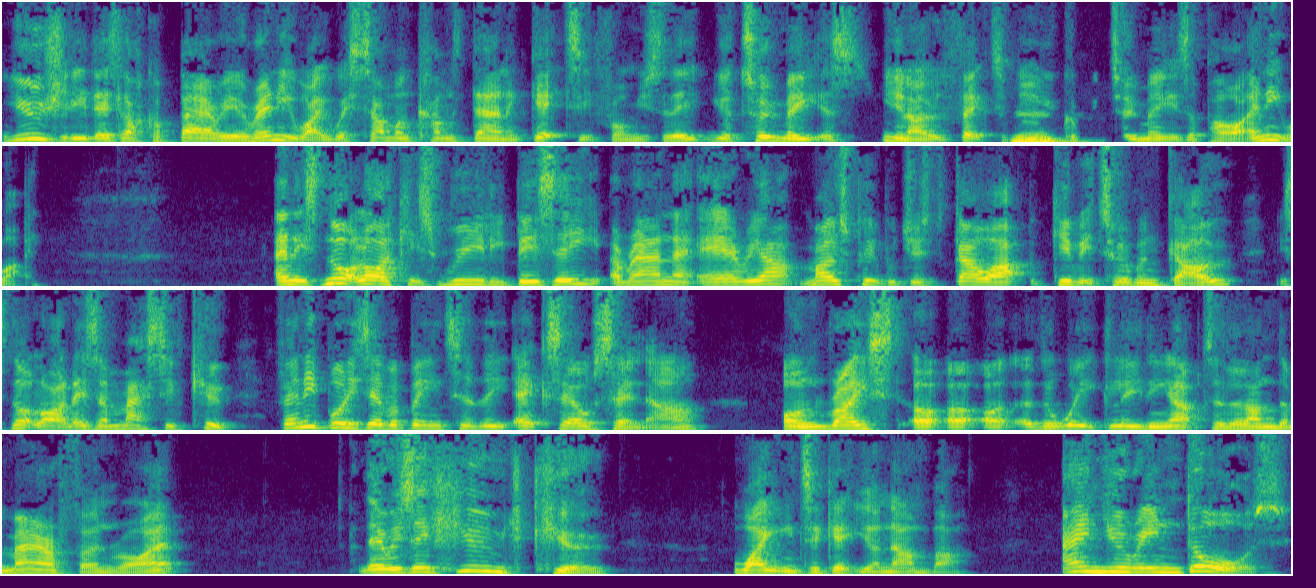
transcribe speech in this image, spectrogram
usually there's like a barrier anyway where someone comes down and gets it from you. So they, you're two meters, you know, effectively mm. you could be two meters apart anyway. and it's not like it's really busy around that area. Most people just go up, give it to them, and go. It's not like there's a massive queue. If anybody's ever been to the ExCeL Centre on race uh, uh, uh, the week leading up to the London Marathon, right? There is a huge queue waiting to get your number, and you're indoors.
